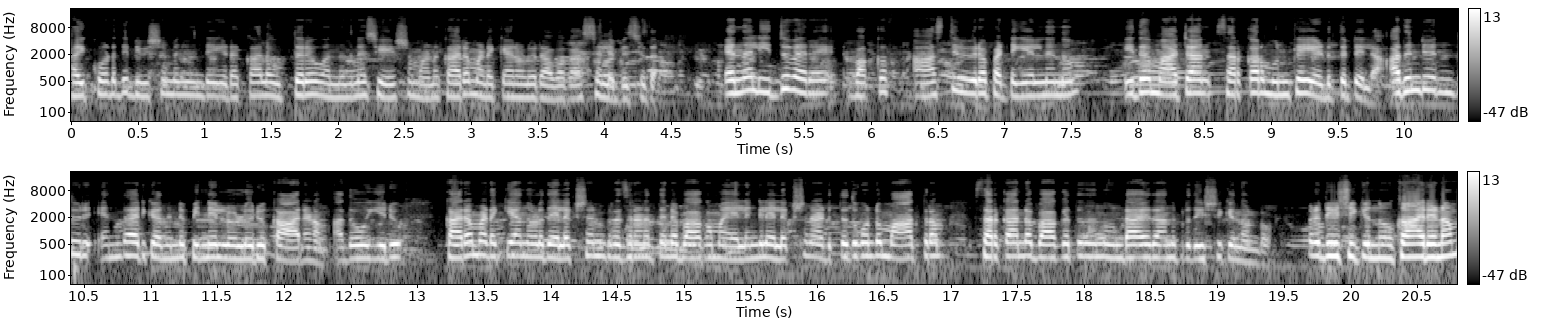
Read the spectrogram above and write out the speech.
ഹൈക്കോടതി ഡിവിഷൻ ബെഞ്ചിന്റെ ഇടക്കാല ഉത്തരവ് വന്നതിന് ശേഷമാണ് കരമടയ്ക്കാനുള്ള ഒരു അവകാശം ലഭിച്ചത്. എന്നാൽ ഇതുവരെ വക്കഫ് ആസ്തി വിവര പട്ടികയിൽ നിന്നും ഇത് മാറ്റാൻ സർക്കാർ മുൻകൈ എടുത്തിട്ടില്ല. അതിന്റെ എന്തൊരു എന്തായിരിക്കും അതിന്റെ പിന്നിലുള്ള ഒരു കാരണം? അതോ ഈ ഒരു കരമടയ്ക്കുക എന്നുള്ളത് ഇലക്ഷൻ പ്രചരണത്തിന്റെ ഭാഗമായി അല്ലെങ്കിൽ ഇലക്ഷൻ അടുത്തതുകൊണ്ട് മാത്രം സർക്കാരിന്റെ ഭാഗത്ത് നിന്ന് ഉണ്ടായതാണെന്ന് പ്രതീക്ഷിക്കുന്നുണ്ടോ? പ്രതീക്ഷിക്കുന്നു. കാരണം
